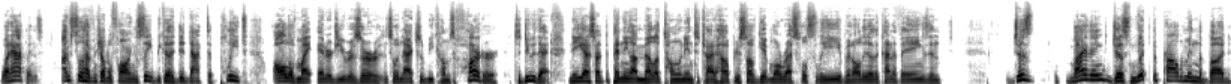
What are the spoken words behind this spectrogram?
What happens? I'm still having trouble falling asleep because I did not deplete all of my energy reserves. And so it naturally becomes harder to do that. Now you got to start depending on melatonin to try to help yourself get more restful sleep and all the other kind of things. And just my thing, just nip the problem in the bud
